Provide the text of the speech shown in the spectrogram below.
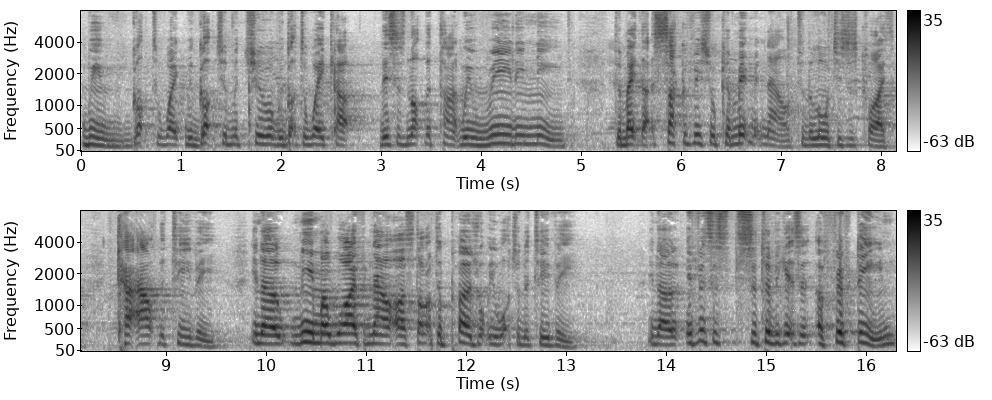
we got to wait, we got to mature, we got to wake up. This is not the time. We really need to make that sacrificial commitment now to the Lord Jesus Christ. Cut out the TV. You know, me and my wife now are starting to purge what we watch on the TV. You know, if it's a certificate of 15,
